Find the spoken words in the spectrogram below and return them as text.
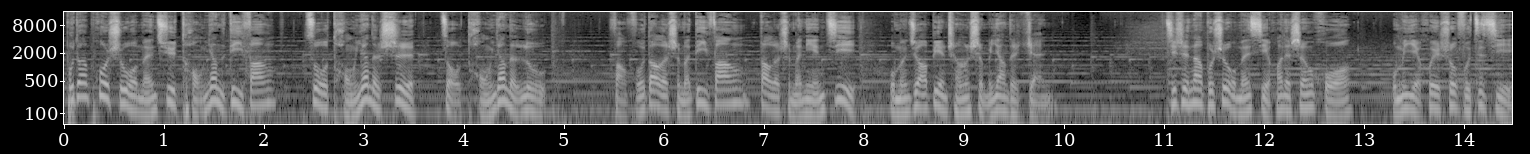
不断迫使我们去同样的地方，做同样的事，走同样的路，仿佛到了什么地方，到了什么年纪，我们就要变成什么样的人。即使那不是我们喜欢的生活，我们也会说服自己，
